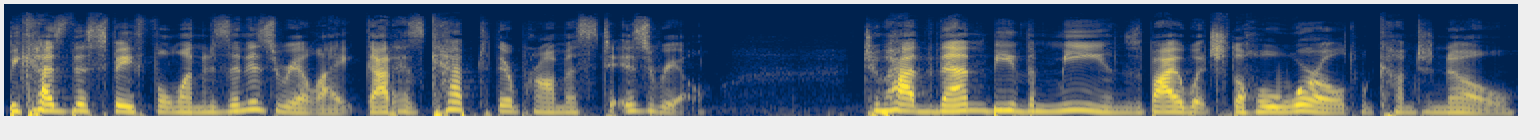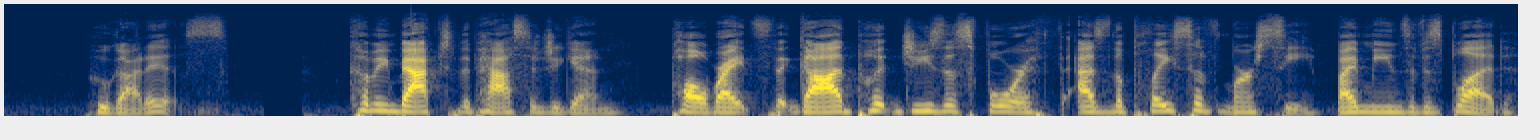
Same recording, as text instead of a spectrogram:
Because this faithful one is an Israelite, God has kept their promise to Israel to have them be the means by which the whole world would come to know who God is. Coming back to the passage again, Paul writes that God put Jesus forth as the place of mercy by means of his blood.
